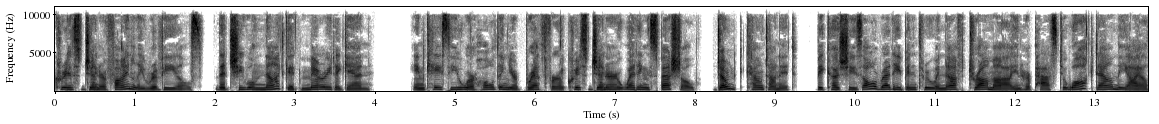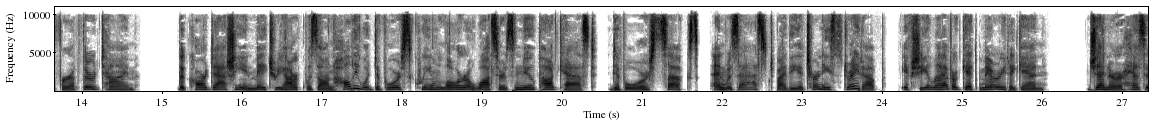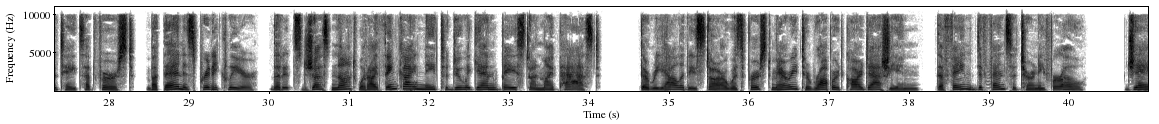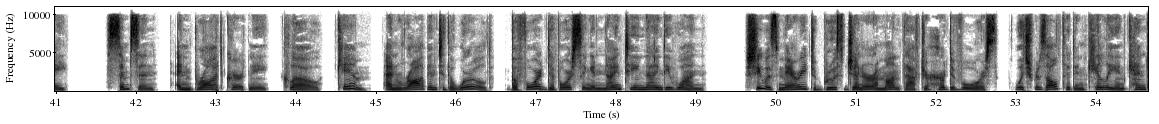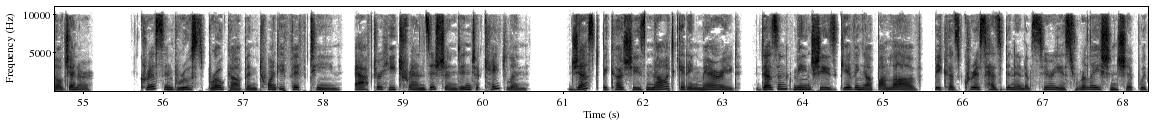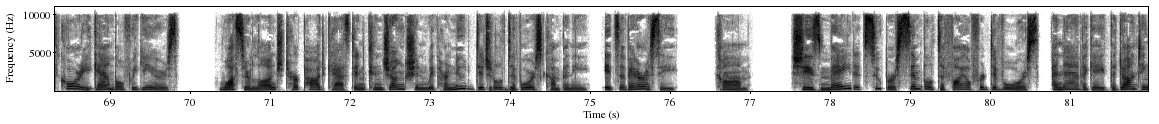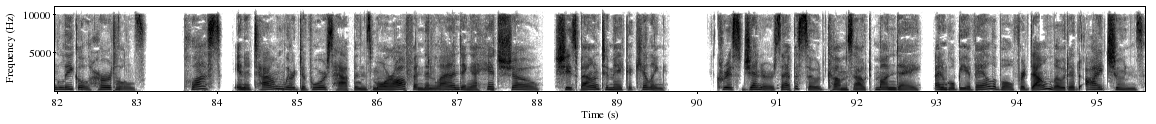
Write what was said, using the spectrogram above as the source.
Kris Jenner finally reveals that she will not get married again. In case you were holding your breath for a Kris Jenner wedding special, don't count on it, because she's already been through enough drama in her past to walk down the aisle for a third time. The Kardashian matriarch was on Hollywood divorce queen Laura Wasser's new podcast, Divorce Sucks, and was asked by the attorney straight up if she'll ever get married again. Jenner hesitates at first, but then is pretty clear that it's just not what I think I need to do again based on my past. The reality star was first married to Robert Kardashian, the famed defense attorney for O.J. Simpson, and brought Kourtney, Khloe, Kim, and Rob into the world before divorcing in 1991. She was married to Bruce Jenner a month after her divorce, which resulted in Kylie and Kendall Jenner. Kris and Bruce broke up in 2015 after he transitioned into Caitlyn. Just because she's not getting married doesn't mean she's giving up on love because Kris has been in a serious relationship with Corey Gamble for years. Wasser launched her podcast in conjunction with her new digital divorce company, It's Over Easy. Com. She's made it super simple to file for divorce and navigate the daunting legal hurdles. Plus, in a town where divorce happens more often than landing a hit show, she's bound to make a killing. Kris Jenner's episode comes out Monday and will be available for download at iTunes.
